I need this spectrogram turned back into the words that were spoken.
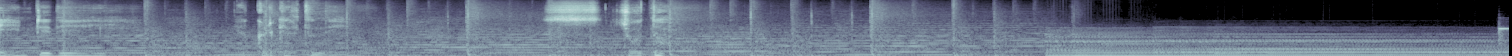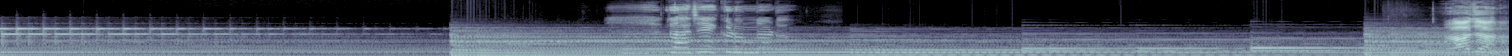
ఏంటిది? ఎక్కడికి వెళ్తుంది చూద్దాం. రాజా ఎక్కడ ఉన్నాడు రాజానా?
